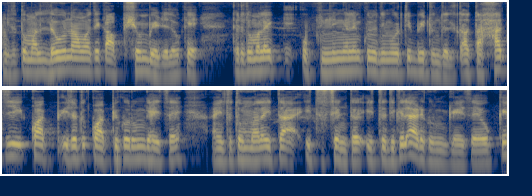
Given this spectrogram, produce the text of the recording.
जर तुम्हाला लव नावाचं एक ऑप्शन भेटेल ओके तर तुम्हाला एक ओपनिंग आणि क्लोजिंगवरती भेटून जाईल. आता हा जी कॉपी इथं तो कॉपी करून घ्यायचा आहे आणि तो तुम्हाला इथं इथं सेंटर इथं देखील ॲड करून घ्यायचा आहे ओके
